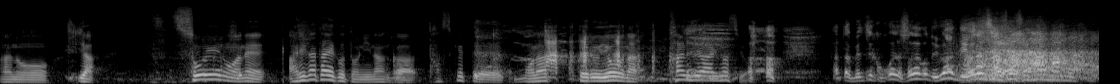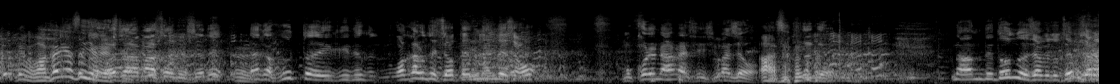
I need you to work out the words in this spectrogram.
あのいやそういうのはねありがたいことになんか助けてもらってるような感じはありますよ。あんた別にここでそんなこと言わんでよ。ろしいでも分かりやすいじゃないですか。まあそうですよね、なんか。ふっと生き抜く分かるでしょ天然でしょもうこれの話にしましょうあそうでなんでどんどん喋ると全部喋る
